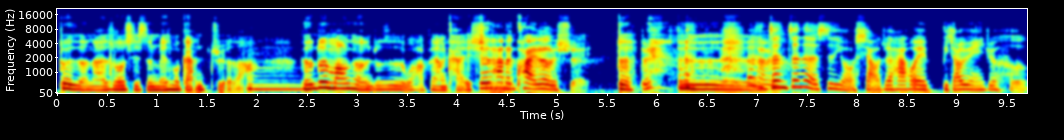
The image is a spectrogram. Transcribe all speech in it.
对人来说其实没什么感觉啦。嗯可，是对猫可能就是哇非常开心，就是它的快乐水。对对 对对对对真真的是有效，就是它会比较愿意去喝。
